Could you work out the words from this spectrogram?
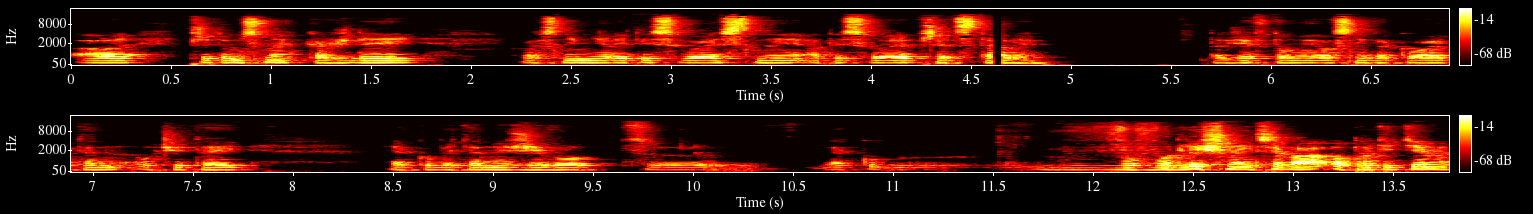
ale přitom jsme každý vlastně měli ty svoje sny a ty svoje představy. Takže v tom je vlastně takový ten určitý jakoby ten život eh, jako odlišný třeba oproti těm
